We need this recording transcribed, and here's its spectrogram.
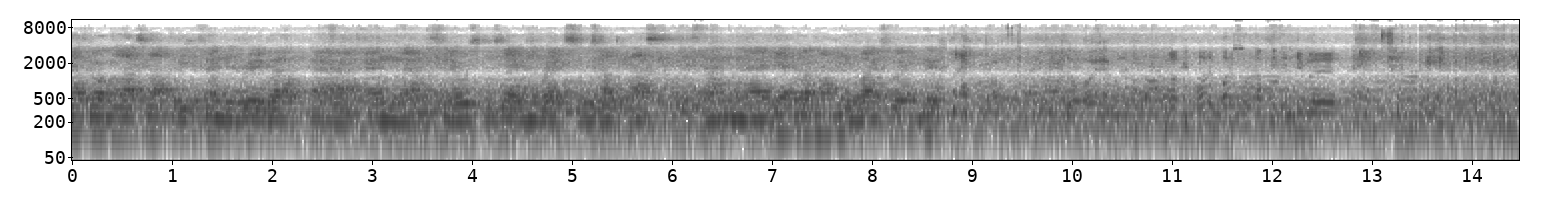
Have to go on the last lap, but he defended really well uh, and um, you know was, was late on the brakes, so it was hard to pass. And uh, yeah, but I'm happy the bike's working good. Oder wie Bolle, Bolle fotografiert den Himmel. Oj,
